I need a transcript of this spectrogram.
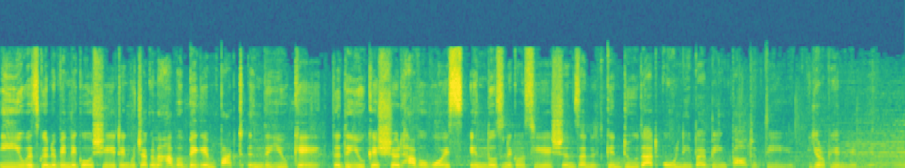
EU is going to be negotiating, which are going to have a big impact in the UK, that the UK should have a voice in those negotiations and it can do that only by being part of the European Union.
